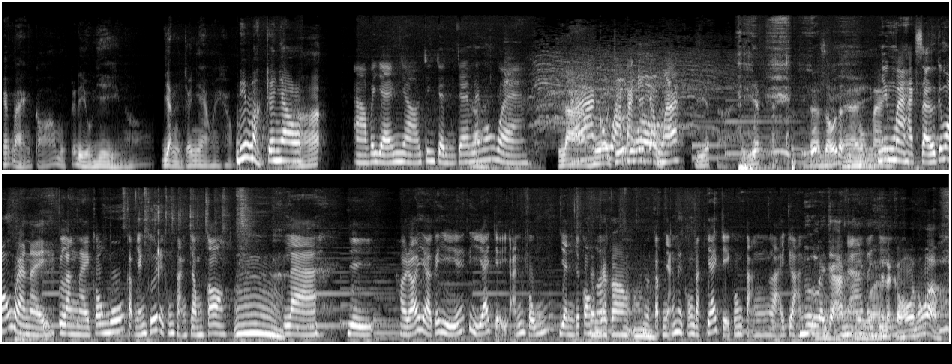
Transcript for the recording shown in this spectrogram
các bạn có một cái điều gì nó dành cho nhau hay không? Bí mật cho nhau. Đó. À bây giờ em nhờ chương trình cho em lấy món quà. Là à có hua quà trước tặng cho chồng hả? Biết rồi biết Thì ra dấu tận Đây. hôm nay. Nhưng mà thật sự cái món quà này lần này con muốn cặp nhẫn cưới này con tặng chồng con. Ừ. là vì hồi đó giờ cái gì á? Cái gì giá trị ảnh cũng dành cho con Dành hết. cho con, ừ. nhưng mà cặp nhẫn này con đặt giá trị con tặng lại cho ảnh. Ngược lại cho ảnh. à, tại vì là cầu hôn đúng không?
